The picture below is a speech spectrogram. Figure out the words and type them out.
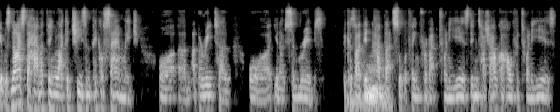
it was nice to have a thing like a cheese and pickle sandwich or um, a burrito or you know some ribs because I didn't have that sort of thing for about 20 years, didn't touch alcohol for 20 years.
